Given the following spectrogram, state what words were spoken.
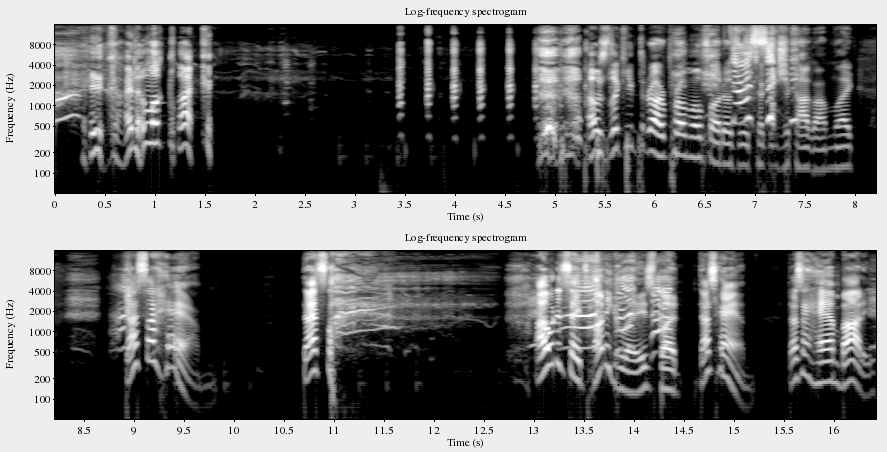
it kind of looked like. I was looking through our promo photos we took in Chicago. I'm like, that's a ham. That's like I wouldn't say it's honey glazed, but that's ham. That's a ham body.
